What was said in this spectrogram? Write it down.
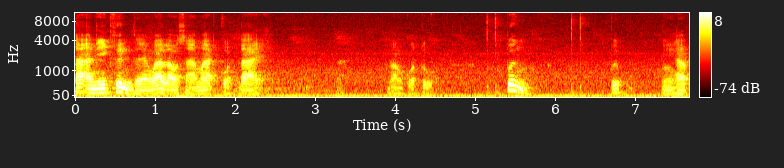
ถ้าอันนี้ขึ้นแสดงว่าเราสามารถกดได้ลองกดดูปึ้งปึ๊บนี่ครับ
